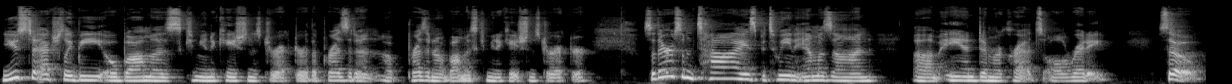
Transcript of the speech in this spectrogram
used to actually be Obama's communications director, the president, uh, President Obama's communications director. So there are some ties between Amazon um, and Democrats already. So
